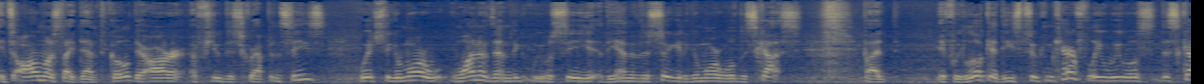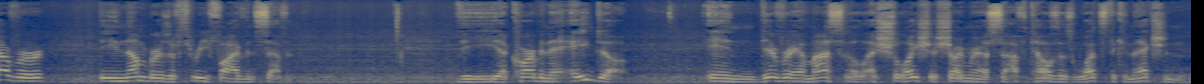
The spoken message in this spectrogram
It's almost identical. There are a few discrepancies which the Gemara, one of them, we will see at the end of the sugi, the Gemara will discuss. But if we look at these psukim carefully, we will discover the numbers of three, five, and seven. The uh, Korban Eda in Divrei Amaschel Ashloisha Shomer Asaf tells us what's the connection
